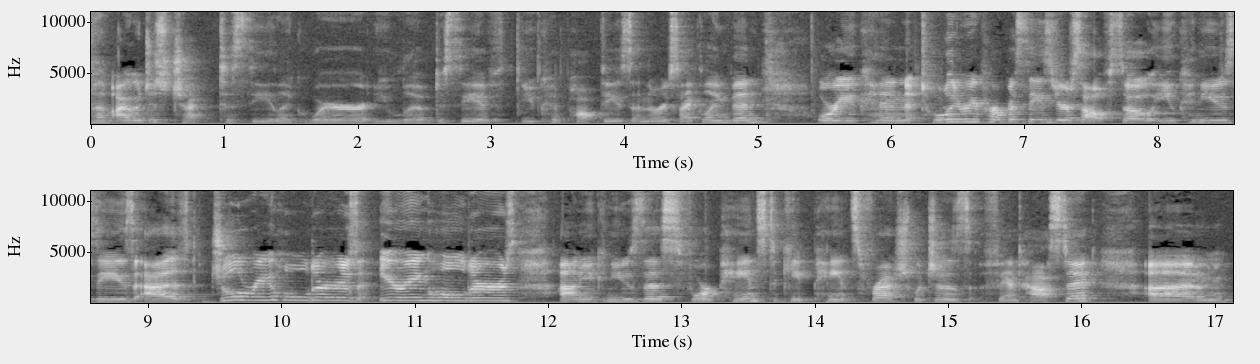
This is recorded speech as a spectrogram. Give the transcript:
um, I would just check to see like where you live to see if you could pop these in the recycling bin or you can totally repurpose these yourself. So you can use these as jewelry holders, earring holders. Um, you can use this for paints to keep paints fresh, which is fantastic. Um,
